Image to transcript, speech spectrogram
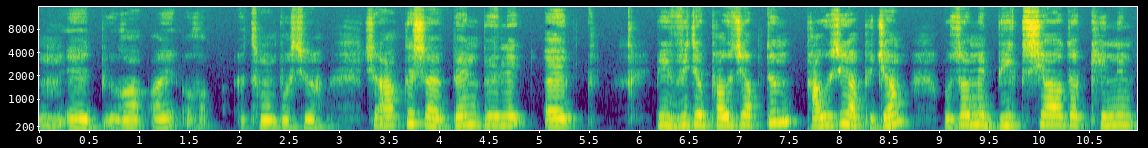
Evet, ra- ay, ra- tamam boş ver. Şimdi arkadaşlar ben böyle e, bir video pauzu yaptım. Pauzu yapacağım. O zaman ben bilgisayarda kendim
